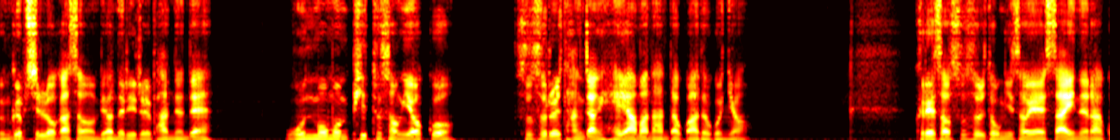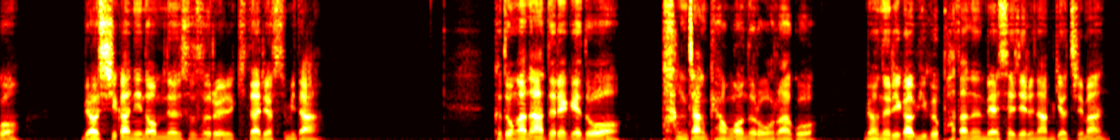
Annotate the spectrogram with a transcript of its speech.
응급실로 가서 며느리를 봤는데 온몸은 피투성이었고 수술을 당장 해야만 한다고 하더군요. 그래서 수술 동의서에 사인을 하고 몇 시간이 넘는 수술을 기다렸습니다. 그동안 아들에게도 당장 병원으로 오라고 며느리가 위급하다는 메시지를 남겼지만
